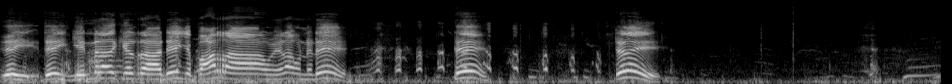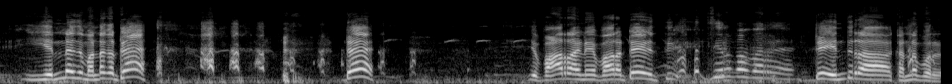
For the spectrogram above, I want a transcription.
டேய் டேய் என்னடா கேள்றா? டேய் இங்க பாருடா உன் என்ன ஒண்ணு டே டே டேய். என்ன இது மண்டக்கட்டே டே இங்க பாருடா என்னைய பாரு டே திரும்ப பாரு. டே எந்திரா கண்ணை பாரு.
